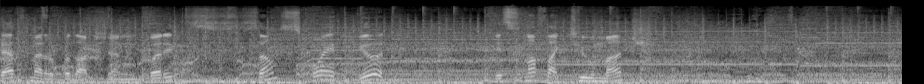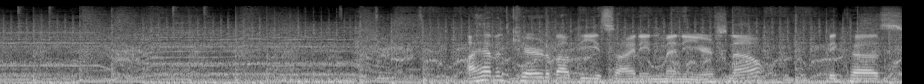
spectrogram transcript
death metal production, but it sounds quite good. It's not like too much. I haven't cared about Deicide in many years now because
